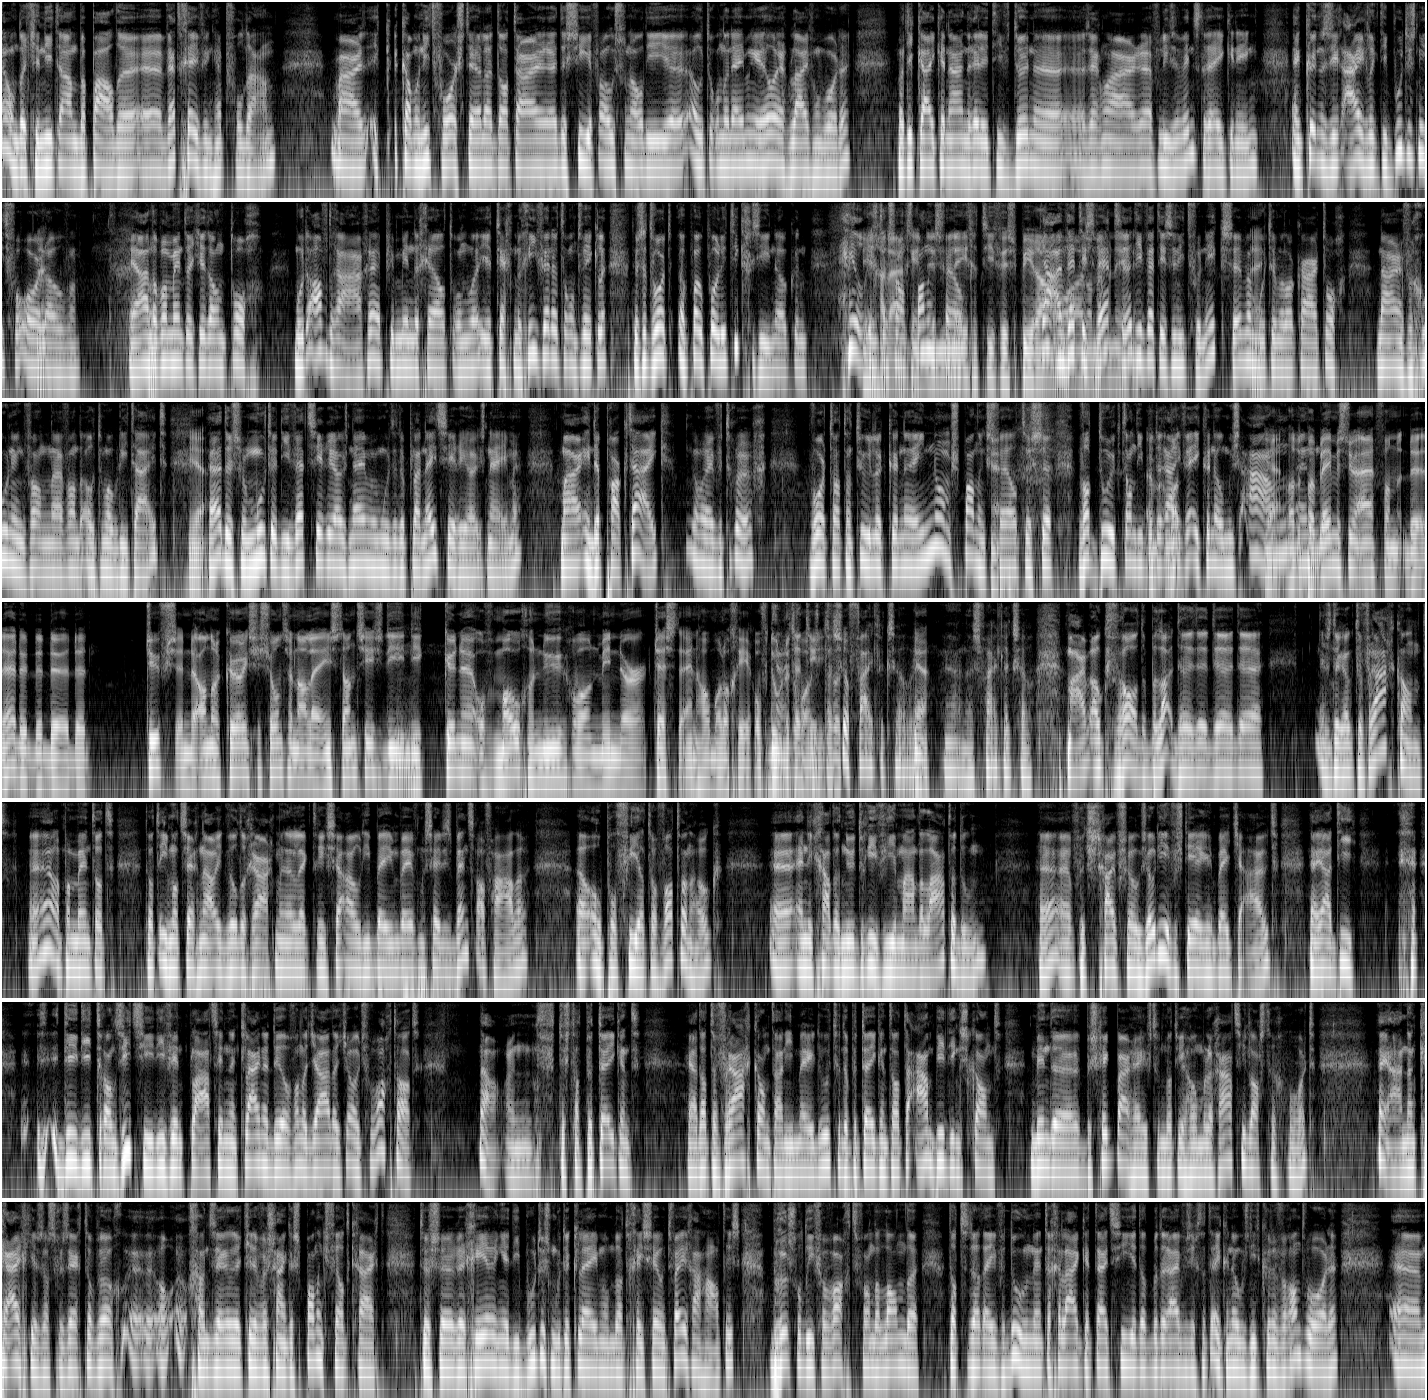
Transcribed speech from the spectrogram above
Omdat je niet aan bepaalde uh, wetgeving hebt voldaan. Maar ik, kan me niet voorstellen dat daar de CFO's van al die uh, auto-ondernemingen heel erg blij van worden. Want die kijken naar een relatief dunne zeg maar, verlies- en winstrekening. En kunnen zich eigenlijk die boetes niet veroorloven. Ja, en op het moment dat je dan toch moet afdragen, heb je minder geld om je technologie verder te ontwikkelen. Dus het wordt ook politiek gezien ook een heel je interessant spanningsveld. een negatieve spiraal. Ja, en wet is wet. Hè? Die wet is er niet voor niks. Hè? We nee. moeten met elkaar toch naar een vergroening van, uh, van de automobiliteit. Ja. Hè? Dus we moeten die wet serieus nemen, we moeten de planeet serieus nemen. Maar in de praktijk, kom even terug, wordt dat natuurlijk een enorm spanningsveld ja. tussen wat doe ik dan die bedrijven wat, economisch aan. Ja, want het en, probleem is nu eigenlijk van de, de, de, de, de TUF's en de andere keuringsstations en alle instanties, die, die kunnen of mogen nu gewoon minder testen en homologeren. Of doen ja, het dat gewoon is, niet. Dat is zo feitelijk zo. Ja. ja. dat is feitelijk zo. Maar ook vooral de, de, de, de, de is natuurlijk ook de vraagkant. Hè? Op het moment dat, dat iemand zegt, nou ik wilde graag mijn elektrische Audi, BMW of Mercedes-Benz afhalen. Uh, Opel, Fiat of wat dan ook. Uh, en ik ga dat nu drie, vier maanden later doen. Hè? Of ik schuif sowieso die investering een beetje uit. Nou ja, die, die, die transitie die vindt plaats in een kleiner deel van het jaar dat je ooit verwacht had. Nou, en, dus dat betekent ja, dat de vraagkant daar niet meedoet. Dat betekent dat de aanbiedingskant minder beschikbaar heeft, omdat die homologatie lastig wordt. Nou ja, en dan krijg je, zoals gezegd, op uh, gaan zeggen dat je waarschijnlijk een spanningsveld krijgt tussen regeringen die boetes moeten claimen omdat er geen CO2 gehaald is. Brussel die verwacht van de landen dat ze dat even doen. En tegelijkertijd zie je dat bedrijven zich dat economisch niet kunnen verantwoorden. Uh,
